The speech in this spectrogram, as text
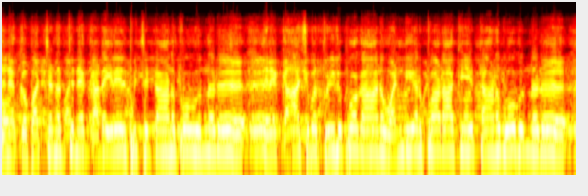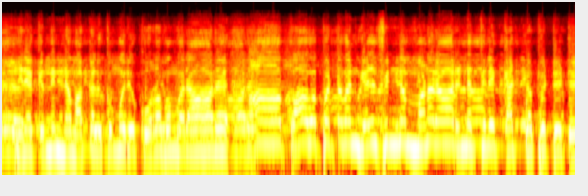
നിനക്ക് ഭക്ഷണത്തിന് കടയിലേൽപ്പിച്ചിട്ടാണ് പോകുന്നത്. നിനക്ക് ആശുപത്രിയിൽ പോകാൻ വണ്ടി ഏർപ്പാടാക്കിയിട്ടാണ് പോകുന്നത്. നിനക്ക് നിന്റെ മക്കൾക്കും ഒരു കുറവും വരാറ് ആ പാവപ്പെട്ടവൻ ഗൾഫിന്റെ മണലാരണ്യത്തിൽ കട്ടപ്പെട്ടിട്ട്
